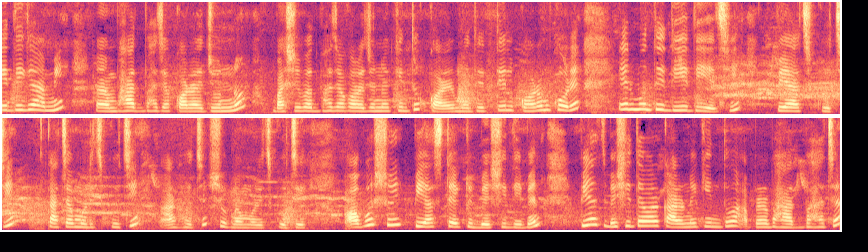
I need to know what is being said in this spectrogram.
এইদিকে আমি ভাত ভাজা করার জন্য, বাসি ভাত ভাজা করার জন্য কিন্তু কড়াইয়ের মধ্যে তেল গরম করে, এর মধ্যে দিয়ে দিয়েছি পেঁয়াজ কুচি, কাঁচামরিচ কুচি আর হচ্ছে শুকনো মরিচ কুচি। অবশ্যই পেঁয়াজটা একটু বেশি দিবেন। পেঁয়াজ বেশি দেওয়ার কারণে কিন্তু আপনার ভাত ভাজা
